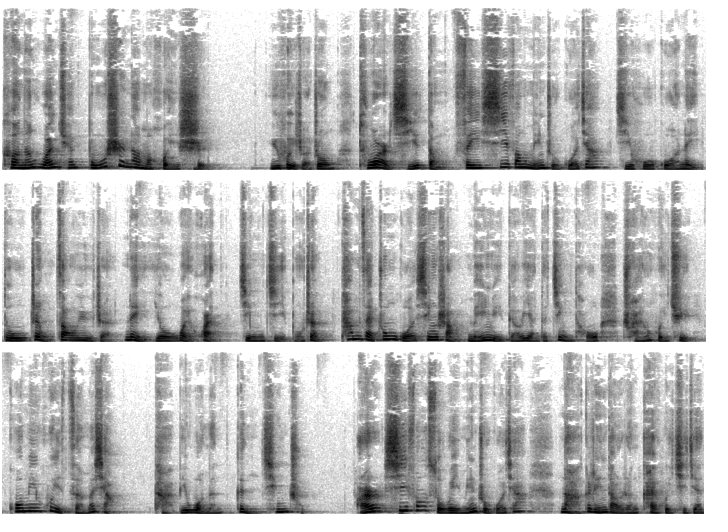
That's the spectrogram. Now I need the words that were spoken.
可能完全不是那么回事。与会者中，土耳其等非西方民主国家几乎国内都正遭遇着内忧外患、经济不振。他们在中国欣赏美女表演的镜头传回去，国民会怎么想？他比我们更清楚。而西方所谓民主国家，哪个领导人开会期间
